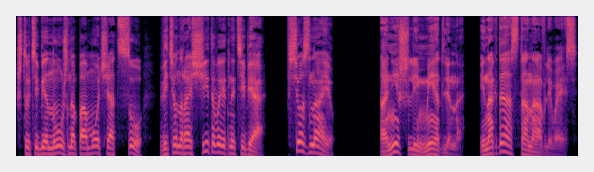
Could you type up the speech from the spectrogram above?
что тебе нужно помочь отцу, ведь он рассчитывает на тебя. Все знаю». Они шли медленно, иногда останавливаясь.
